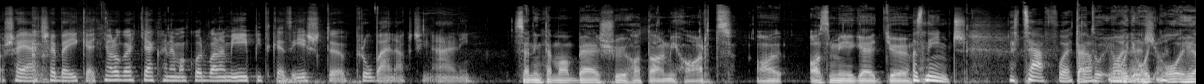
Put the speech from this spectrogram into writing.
a saját sebeiket nyalogatják, hanem akkor valami építkezést próbálnak csinálni. Szerintem a belső hatalmi harc az még egy... Az nincs. Ez cáfolta. Tehát, hogy, hogy, hogy,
